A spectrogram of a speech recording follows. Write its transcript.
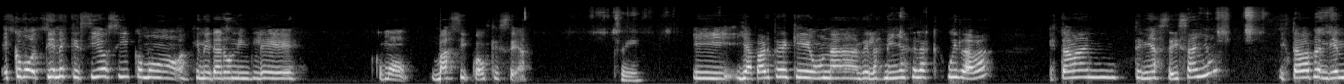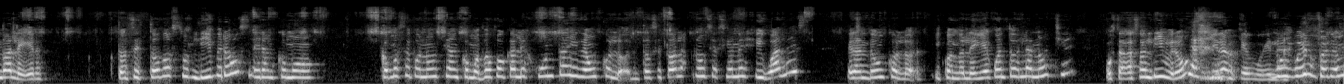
es como tienes que sí o sí como generar un inglés como básico, aunque sea. Sí. Y, y aparte de que una de las niñas de las que cuidaba estaba en- tenía seis años, estaba aprendiendo a leer. Entonces todos sus libros eran como, ¿cómo se pronuncian? Como dos vocales juntas y de un color. Entonces todas las pronunciaciones iguales eran de un color. Y cuando leía cuentos de la noche, usaba esos libros y era Qué buena. muy bueno para mí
